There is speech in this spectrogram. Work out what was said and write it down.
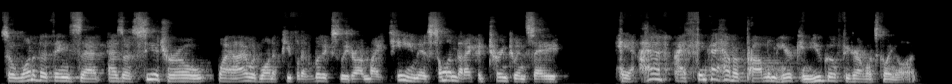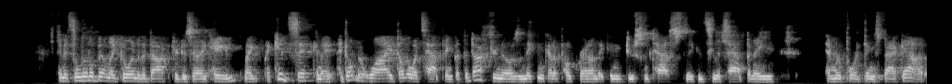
So one of the things that as a CHRO, why I would want a people analytics leader on my team is someone that I could turn to and say, Hey, I have, I think I have a problem here. Can you go figure out what's going on? And it's a little bit like going to the doctor to say like, Hey, my, my kid's sick and I, I don't know why, I don't know what's happening, but the doctor knows and they can kind of poke around. They can do some tests. They can see what's happening and report things back out.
